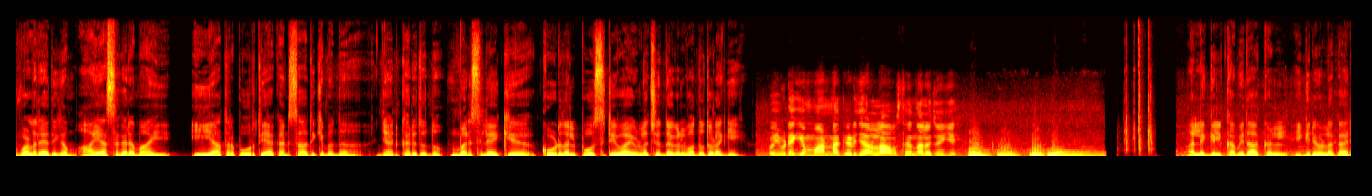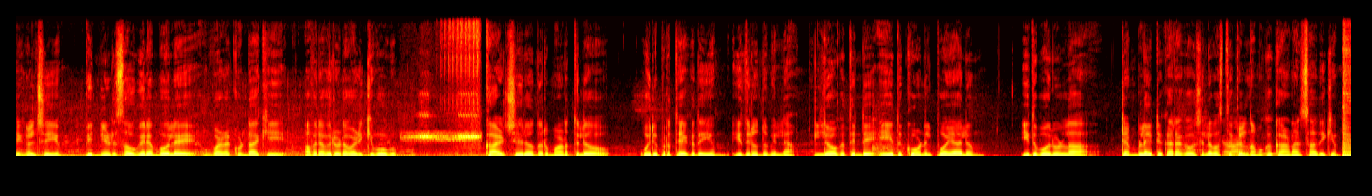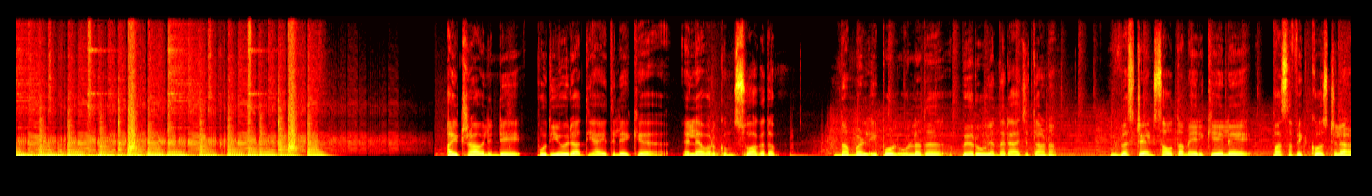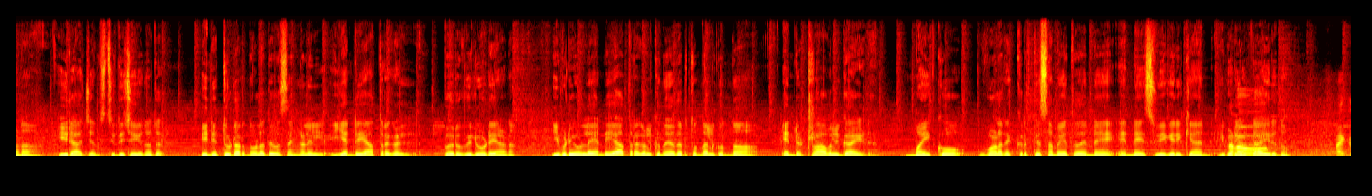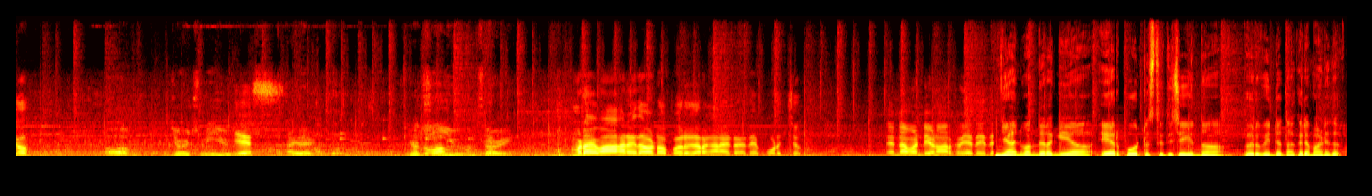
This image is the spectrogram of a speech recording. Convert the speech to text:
വളരെയധികം ആയാസകരമായി ഈ യാത്ര പൂർത്തിയാക്കാൻ സാധിക്കുമെന്ന് ഞാൻ കരുതുന്നു. മനസ്സിലേക്ക് കൂടുതൽ പോസിറ്റീവായുള്ള ചിന്തകൾ വന്നു തുടങ്ങി. ഇവിടേക്ക് മണ്ണൊക്കെ ഇടിഞ്ഞാലുള്ള അവസ്ഥ ഒന്ന് ആലോചിച്ച് അല്ലെങ്കിൽ കമിതാക്കൾ ഇങ്ങനെയുള്ള കാര്യങ്ങൾ ചെയ്യും. പിന്നീട് സൗകര്യം പോലെ വഴക്കുണ്ടാക്കി അവരവരുടെ വഴിക്ക് പോകും. കാഴ്ചയിലോ നിർമ്മാണത്തിലോ ഒരു പ്രത്യേകതയും ഇതിനൊന്നുമില്ല. ലോകത്തിന്റെ ഏത് കോണിൽ പോയാലും ഇതുപോലുള്ള ടെംപ്ലേറ്റ് കരകൗശല വസ്തുക്കൾ നമുക്ക് കാണാൻ സാധിക്കും. ഐ ട്രാവലിന്റെ പുതിയൊരു അധ്യായത്തിലേക്ക് എല്ലാവർക്കും സ്വാഗതം. നമ്മൾ ഇപ്പോൾ ഉള്ളത് പെറു എന്ന രാജ്യത്താണ്. വെസ്റ്റേൺ സൗത്ത് അമേരിക്കയിലെ പസഫിക് കോസ്റ്റിലാണ് ഈ രാജ്യം സ്ഥിതി ചെയ്യുന്നത്. ഇനി തുടർന്നുള്ള ദിവസങ്ങളിൽ എന്റെ യാത്രകൾ പെറുവിലൂടെയാണ്. ഇവിടെയുള്ള എന്റെ യാത്രകൾക്ക് നേതൃത്വം നൽകുന്ന എന്റെ ട്രാവൽ ഗൈഡ് മൈക്കോ വളരെ കൃത്യസമയത്ത് തന്നെ എന്നെ സ്വീകരിക്കാൻ ഇവിടെ ഉണ്ടായിരുന്നു. മൈക്കോ. മീ U. Yes hi there George me you I am sorry. നമ്മുടെ വാഹനം ഇതാ കേട്ടോ പെറു ഇറങ്ങാനായിട്ട്. ഇതേ പൊളിച്ചു. എന്നാ വണ്ടിയാണോ? ആർക്കറിയാം. ഞാൻ വന്നിറങ്ങിയ എയർപോർട്ട് സ്ഥിതി ചെയ്യുന്ന പെറുവിന്റെ നഗരമാണിത്.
